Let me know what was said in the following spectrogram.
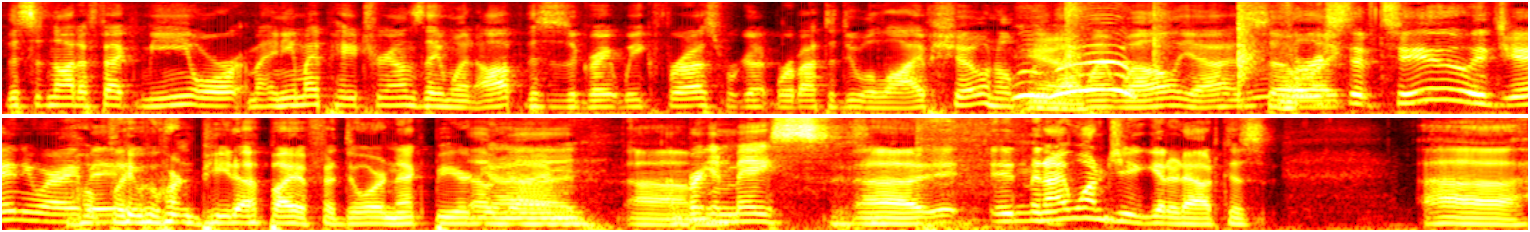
This did not affect me or any of my Patreons. They went up. This is a great week for us. We're gonna, we're about to do a live show, and hopefully Yeah. that went well. Yeah. So First like, of two in January. Hopefully, baby. we weren't beat up by a fedora neckbeard Oh, guy. God. I'm bringing mace. Uh, it, it, and I wanted you to get it out because uh,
